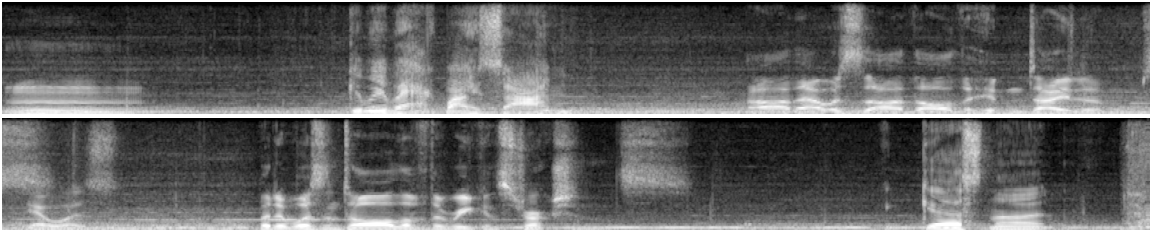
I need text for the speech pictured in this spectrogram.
Mmm. Give me back my son. Ah, that was uh, the, all the hidden items. It was. But it wasn't all of the reconstructions. I guess not. Did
